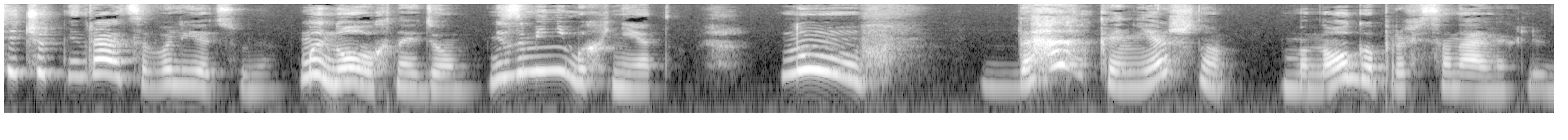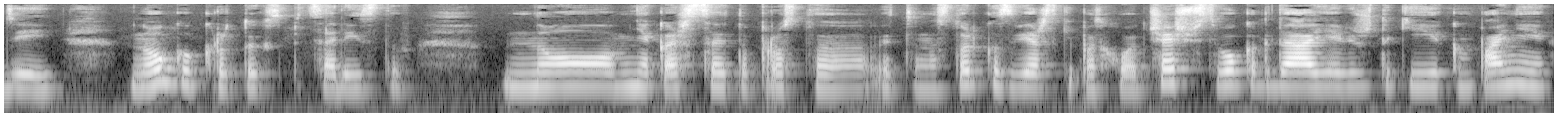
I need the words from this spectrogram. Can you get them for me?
тебе что-то не нравится, вали отсюда. Мы новых найдем. Незаменимых нет. Ну, да, конечно, много профессиональных людей, много крутых специалистов, но мне кажется, это просто, это настолько зверский подход. Чаще всего, когда я вижу такие компании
